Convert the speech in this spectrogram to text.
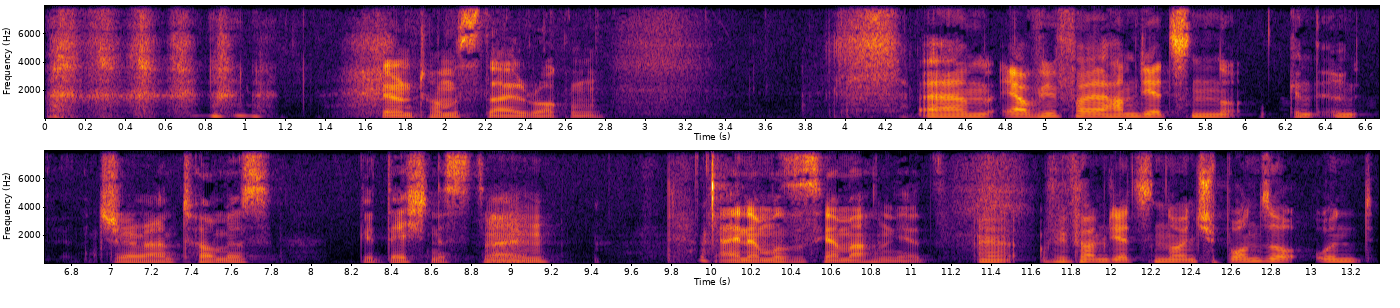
Jaron Thomas Style rocken. Ähm, ja, auf jeden Fall haben die jetzt ein, ein, Geron Thomas Gedächtnisstyle. Mhm. Einer muss es ja machen jetzt. äh, auf jeden Fall haben die jetzt einen neuen Sponsor und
